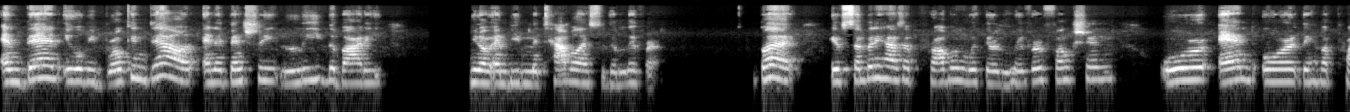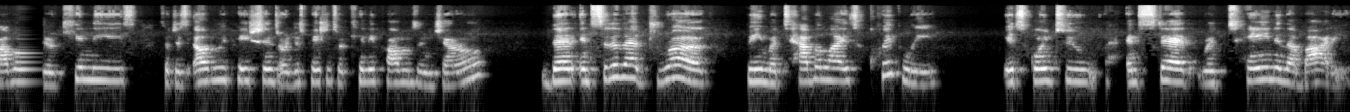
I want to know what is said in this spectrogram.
And then it will be broken down and eventually leave the body you know, and be metabolized to the liver. But if somebody has a problem with their liver function or and or they have a problem with their kidneys, such as elderly patients or just patients with kidney problems in general, then instead of that drug being metabolized quickly, it's going to instead retain in the body.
